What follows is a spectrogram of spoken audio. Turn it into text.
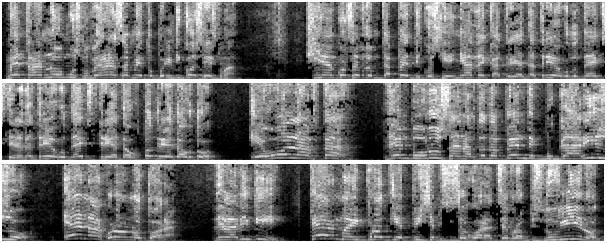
Μέτρα νόμους που περάσαμε το πολιτικό σύστημα. 1975, 29, 10, 33, 86, 33, 86, 38, 38. Ε, όλα αυτά δεν μπορούσαν αυτά τα πέντε μπουγκαρίζω ένα χρόνο τώρα. Δηλαδή τι, τέρμα η πρώτη επίσκεψη σε χώρα της Ευρώπης. Δουβλίνο,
